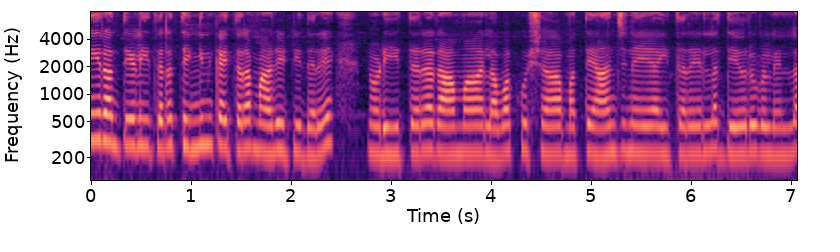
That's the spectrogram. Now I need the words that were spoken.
ನೀರು ಅಂತೇಳಿ ಈ ಥರ ತೆಂಗಿನಕಾಯಿ ಥರ ಮಾಡಿಟ್ಟಿದ್ದಾರೆ ನೋಡಿ ಈ ಥರ ರಾಮ, ಲವಕುಶ ಮತ್ತು ಆಂಜನೇಯ ಈ ಥರ ಎಲ್ಲ ದೇವರುಗಳನ್ನೆಲ್ಲ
